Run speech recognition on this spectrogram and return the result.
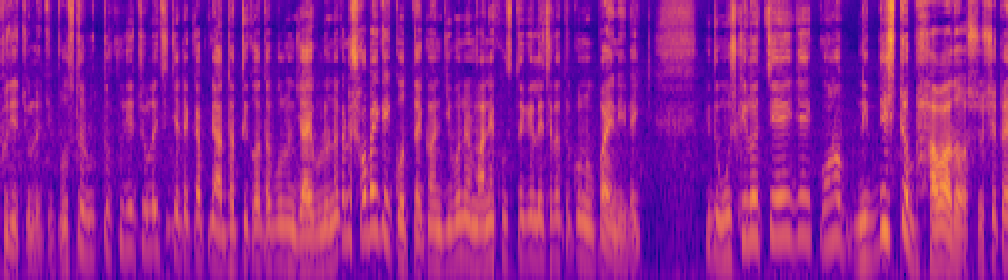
খুঁজে চলেছি। প্রশ্নের উত্তর খুঁজে চলেছি, যেটাকে আপনি আধ্যাত্মিকতা বলুন, যাই বলুন না কারণ সবাইকেই করতে হয়, কারণ জীবনের মানে খুঁজতে গেলে সেটা তো কোনো উপায় নেই রাইট কিন্তু মুশকিল হচ্ছে এই যে কোনো নির্দিষ্ট ভাবাদর্শ, সেটা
